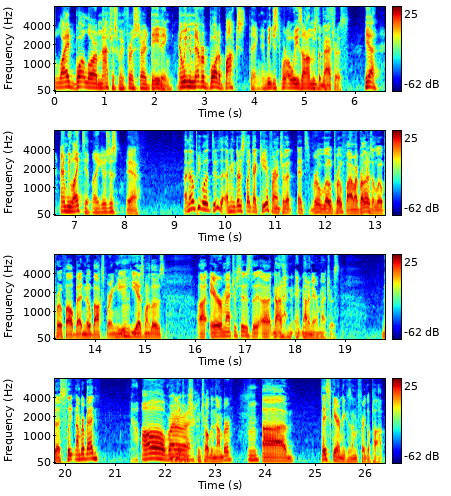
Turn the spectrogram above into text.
I bought Laura a mattress when we first started dating, and we never bought a box thing, and we just were always on Just the the mattress. Yeah, and we liked it. Like it was just Yeah. I know people that do that. I mean, there's like IKEA furniture that it's real low profile. My brother has a low profile bed, no box spring. He Hmm. he has one of those uh, air mattresses. The uh, not an, not an air mattress. The sleep number bed. oh right, right, right. control the number. Hmm. Um, they scare me because I'm afraid they'll pop.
